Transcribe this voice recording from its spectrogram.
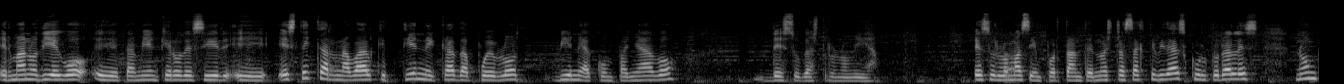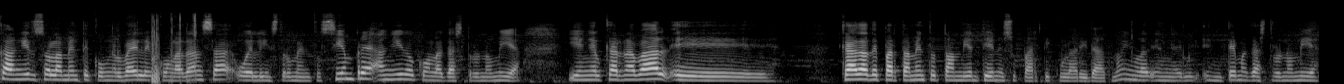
Hermano Diego, eh, también quiero decir, eh, este carnaval que tiene cada pueblo viene acompañado de su gastronomía. Eso es lo más importante. Nuestras actividades culturales nunca han ido solamente con el baile, con la danza o el instrumento, siempre han ido con la gastronomía. Y en el carnaval, eh, cada departamento también tiene su particularidad ¿no? en, el en tema gastronomía.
